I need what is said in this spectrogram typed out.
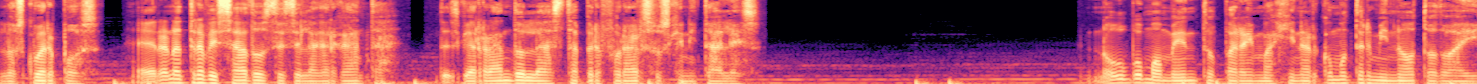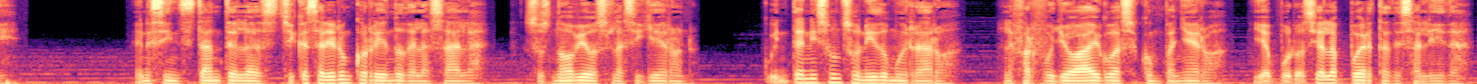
Los cuerpos eran atravesados desde la garganta, desgarrándola hasta perforar sus genitales. No hubo momento para imaginar cómo terminó todo ahí. En ese instante las chicas salieron corriendo de la sala. Sus novios la siguieron. Quinten hizo un sonido muy raro. Le farfulló algo a su compañero y apuró hacia la puerta de salida.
